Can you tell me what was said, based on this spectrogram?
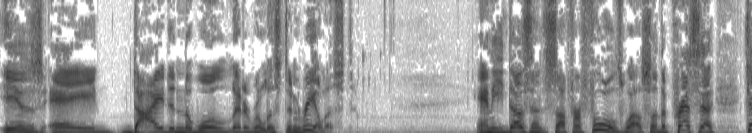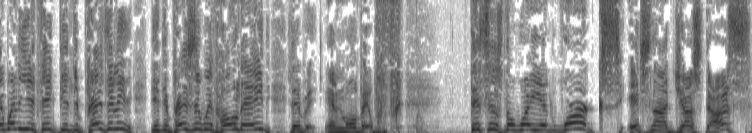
is a dyed in the wool literalist and realist. And he doesn't suffer fools well. So the press said, so what do you think? Did the president, did the president withhold aid? And this is the way it works. It's not just us.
